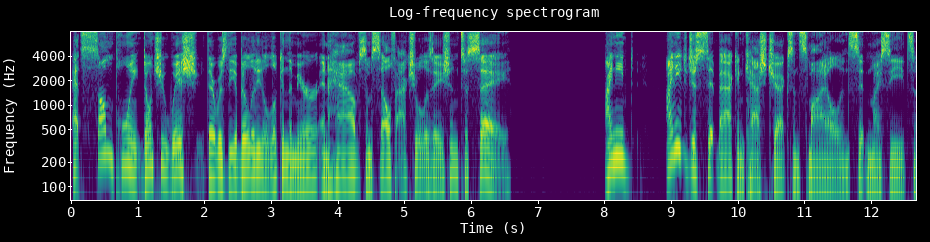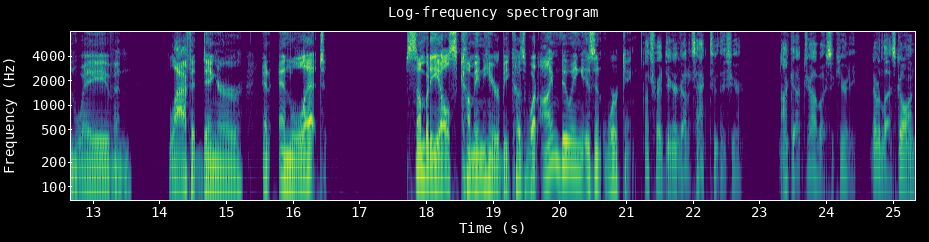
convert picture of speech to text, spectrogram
at some point, don't you wish there was the ability to look in the mirror and have some self actualization to say, I need. I need to just sit back and cash checks and smile and sit in my seats and wave and laugh at Dinger and and let somebody else come in here because what I'm doing isn't working. That's right. Dinger got attacked too this year. Knockout job by security. Nevertheless, go on.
